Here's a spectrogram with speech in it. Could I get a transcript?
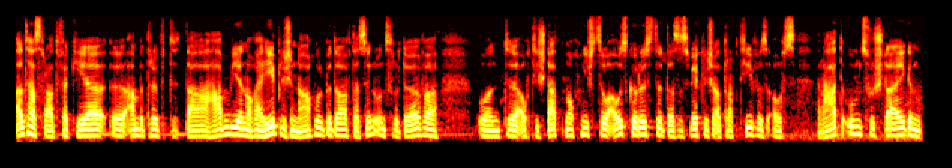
Alltagsradverkehr äh, anbetrifft, da haben wir noch erheblichen Nachholbedarf. Da sind unsere Dörfer und äh, auch die Stadt noch nicht so ausgerüstet, dass es wirklich attraktiv ist, aufs Rad umzusteigen.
